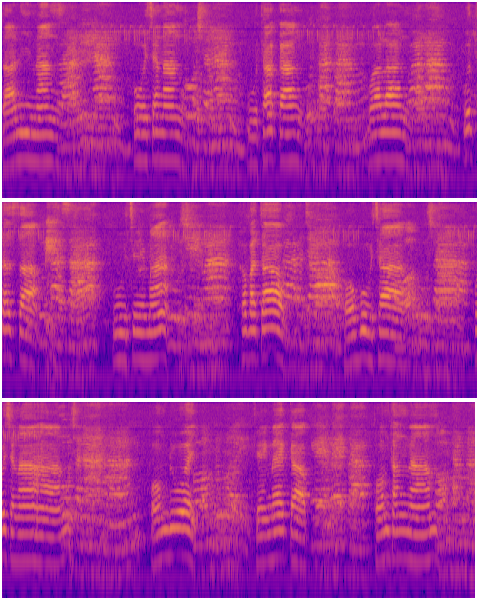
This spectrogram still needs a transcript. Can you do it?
สาลีนัง สาลีนังโภชนัง โภชนัง อุทากังพุทธกัง วาลัง วาลัง พุทธสสะพุทธัสสะปูเชมะปูเชมาข้าพเจ้า ข้าพเจ้า ขอบูชา ขอบูชาโภชนาอาหารบูชนาอาหารพร้อมด้วยพร้อมด้วย แกงและกับแกงและกับพร้อมทั้งน้พร้อมทั้งน้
